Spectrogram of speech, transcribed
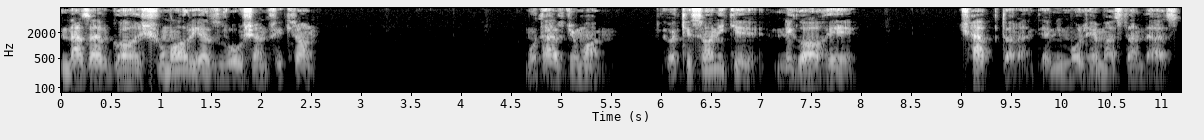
نظرگاه شماری از روشنفکران مترجمان و کسانی که نگاه چپ دارند یعنی ملهم هستند از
